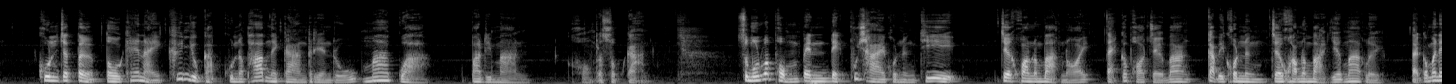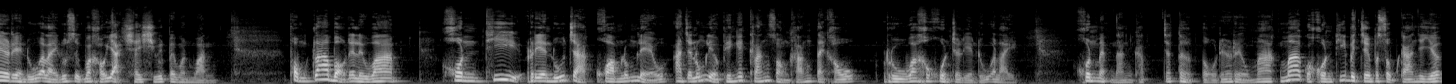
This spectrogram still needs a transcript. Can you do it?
7 คุณจะเติบโตแค่ไหนขึ้นอยู่กับคุณภาพในการเรียนรู้มากกว่าปริมาณของประสบการณ์ สมมุติว่าผมเป็นเด็กผู้ชายคนหนึ่งที่เจอความลำบากน้อย แต่ก็พอเจอบ้าง กับอีกคนหนึ่งเจอความลำบากเยอะมากเลย แต่ก็ไม่ได้เรียนรู้อะไรรู้สึกว่าเขาอยากใช้ชีวิตไปวันๆผมกล้าบอกได้เลยว่า คนที่เรียนรู้จากความล้มเหลว อาจจะล้มเหลวเพียงแค่ครั้งสองครั้ง แต่เขารู้ว่าเขาควรจะเรียนรู้อะไร คนแบบนั้นครับจะเติบโตได้เร็วมากมากกว่าคนที่ไปเจอประสบการณ์เยอะ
